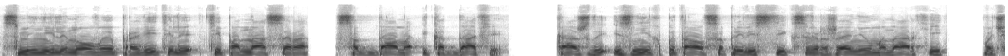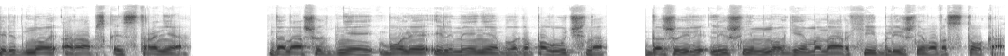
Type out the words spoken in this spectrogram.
сменили новые правители типа Насера, Саддама и Каддафи. Каждый из них пытался привести к свержению монархий в очередной арабской стране. До наших дней более или менее благополучно дожили лишь немногие монархии Ближнего Востока.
